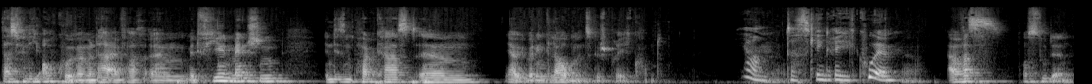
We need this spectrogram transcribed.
Das finde ich auch cool, wenn man da einfach ähm, mit vielen Menschen in diesem Podcast ähm, ja, über den Glauben ins Gespräch kommt. Ja, das klingt richtig cool. Ja. Aber was brauchst du denn?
